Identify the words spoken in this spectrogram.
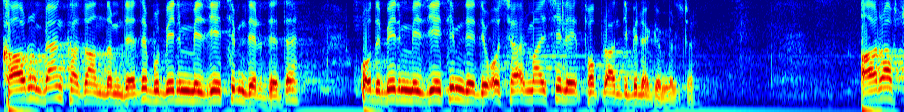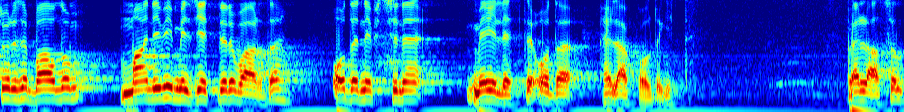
Karun ben kazandım dedi. Bu benim meziyetimdir dedi. O da benim meziyetim dedi. O sermayesiyle toprağın dibine gömüldü. Araf suresine bağlı manevi meziyetleri vardı. O da nefsine meyletti. O da helak oldu gitti. Velhasıl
